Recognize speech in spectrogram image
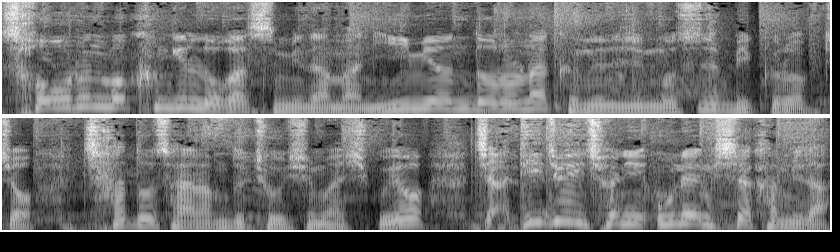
서울은 뭐 큰 길 녹았습니다만 이면도로나 그늘진 곳은 좀 미끄럽죠. 차도 사람도 조심하시고요. 자, DJ 천이 운행 시작합니다.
